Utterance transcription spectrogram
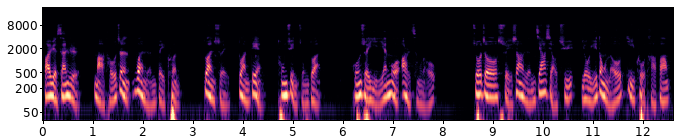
八月三日，码头镇万人被困，断水断电，通讯中断。洪水已淹没二层楼。涿州水上人家小区有一栋楼地库塌方。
